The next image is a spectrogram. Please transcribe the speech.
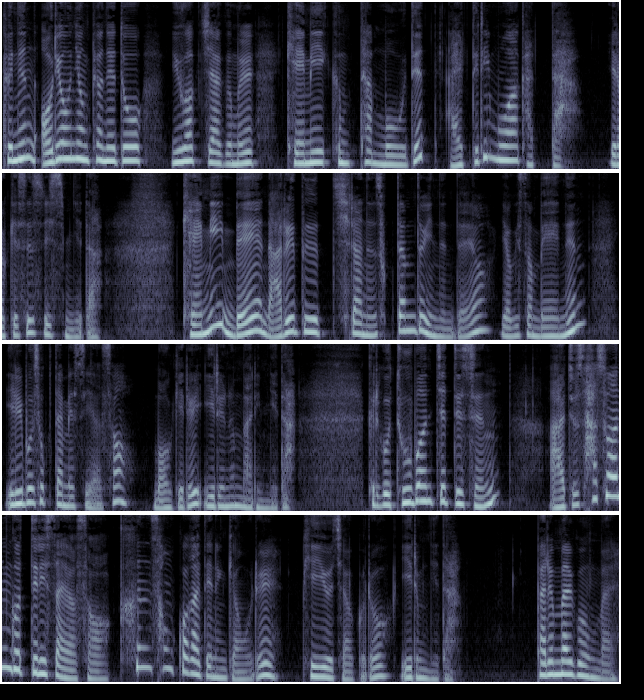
그는 어려운 형편에도 유학 자금을 개미 금탑 모으듯 알뜰히 모아갔다. 이렇게 쓸 수 있습니다. 개미 매 나르듯이라는 속담도 있는데요. 여기서 매는 일부 속담에 쓰여서 먹이를 이르는 말입니다. 그리고 두 번째 뜻은 아주 사소한 것들이 쌓여서 큰 성과가 되는 경우를 비유적으로 이릅니다. 바른말 고운말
